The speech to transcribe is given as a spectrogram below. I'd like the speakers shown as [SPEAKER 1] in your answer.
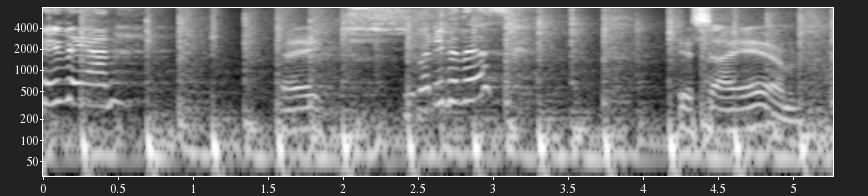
[SPEAKER 1] Hey, Van.
[SPEAKER 2] Hey.
[SPEAKER 1] You ready for this?
[SPEAKER 2] Yes, I am.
